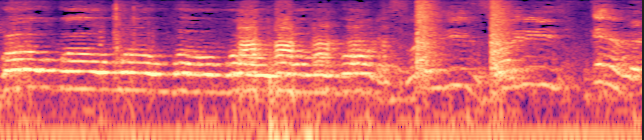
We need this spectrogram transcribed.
Whoa, whoa, whoa, whoa, whoa, whoa, whoa. That's what it is. That's what it is. Damn it.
